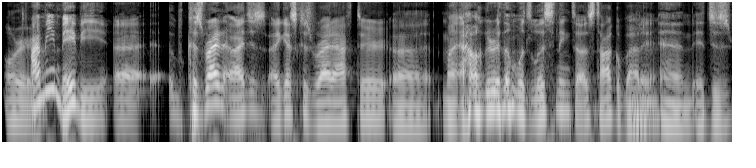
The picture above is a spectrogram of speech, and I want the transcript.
Or I mean, maybe because right. I just I guess because right after uh, my algorithm was listening to us talk about it, Mhm. and it just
